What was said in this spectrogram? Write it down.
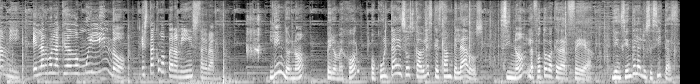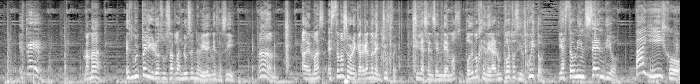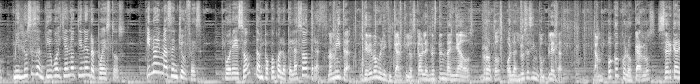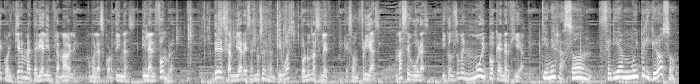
Mami, el árbol ha quedado muy lindo. Está como para mi Instagram. Lindo, ¿no? Pero mejor, oculta esos cables que están pelados. Si no, la foto va a quedar fea. Y enciende las lucecitas. ¡Esperen! Mamá, es muy peligroso usar las luces navideñas así. Ah, además, estamos sobrecargando el enchufe. Si las encendemos, podemos generar un cortocircuito y hasta un incendio. ¡Ay, hijo! Mis luces antiguas ya no tienen repuestos. Y no hay más enchufes. Por eso tampoco coloqué las otras. Mamita, debemos verificar que los cables no estén dañados, rotos o las luces incompletas. Tampoco colocarlos cerca de cualquier material inflamable, como las cortinas y la alfombra. Debes cambiar esas luces antiguas por unas LED, que son frías, más seguras y consumen muy poca energía. Tienes razón, sería muy peligroso.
